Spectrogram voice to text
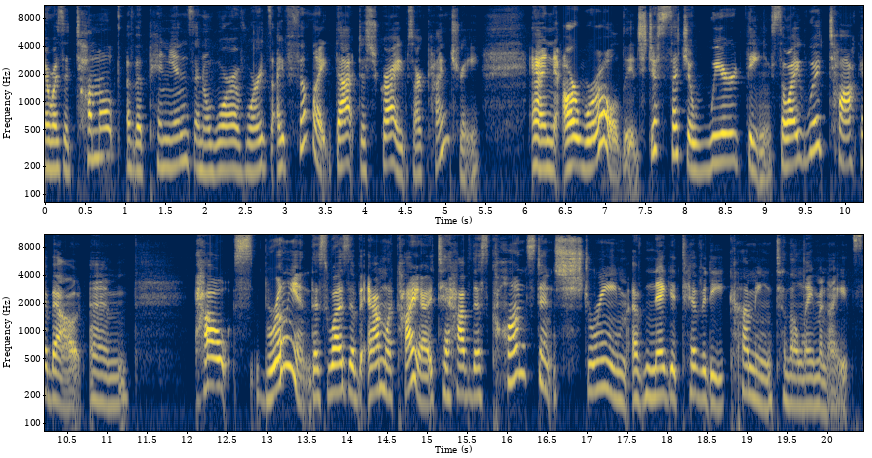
there was a tumult of opinions and a war of words. I feel like that describes our country and our world. It's just such a weird thing. So I would talk about um, how brilliant this was of Amalickiah to have this constant stream of negativity coming to the Lamanites.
